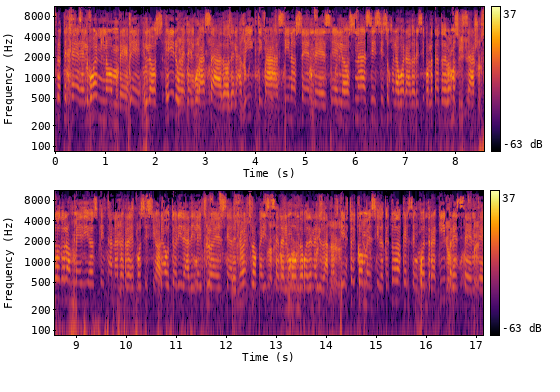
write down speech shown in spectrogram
proteger el buen nombre de los héroes del pasado, de las víctimas inocentes, de los nazis y sus colaboradores. Y por lo tanto debemos usar todos los medios que están a nuestra disposición. La autoridad y la influencia de nuestros países en el mundo pueden ayudarnos. y estoy convencido que todo aquel que se encuentra aquí presente,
